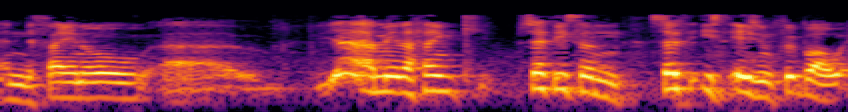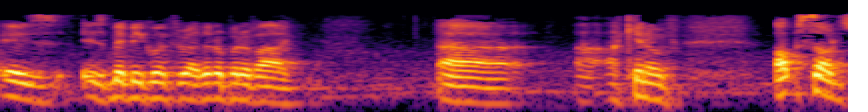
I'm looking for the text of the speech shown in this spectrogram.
in the final. Uh, yeah, I mean, I think southeastern, Southeast Asian football is is maybe going through a little bit of a uh, a kind of upsurge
